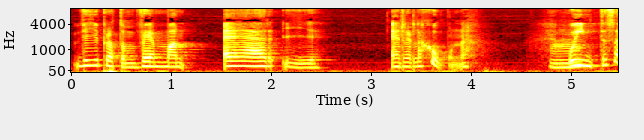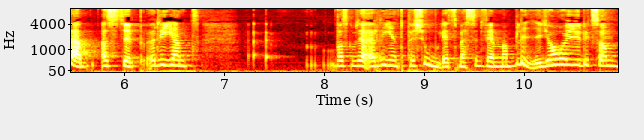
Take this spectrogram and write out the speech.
Vi pratar om vem man är i en relation. Mm. Och inte så här, alltså typ rent vad ska man säga, rent personlighetsmässigt vem man blir. Jag har ju liksom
